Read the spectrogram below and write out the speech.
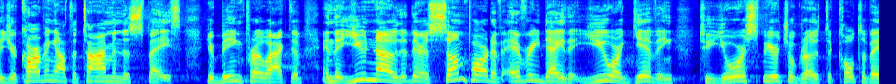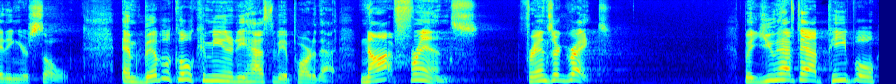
that you're carving out the time and the space, you're being proactive, and that you know that there is some part of every day that you are giving to your spiritual growth, to cultivating your soul. And biblical community has to be a part of that, not friends. Friends are great. But you have to have people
